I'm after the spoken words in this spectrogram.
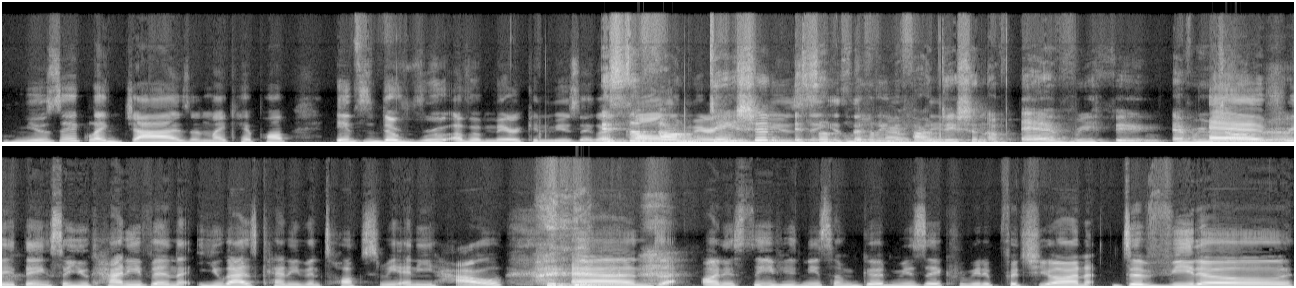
music like jazz and like hip hop it's the root of American music. Like it's the foundation. It's, the, it's literally the foundation. the foundation of everything. Every genre. everything. So you can't even. You guys can't even talk to me anyhow. and honestly, if you need some good music for me to put you on, Davido.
